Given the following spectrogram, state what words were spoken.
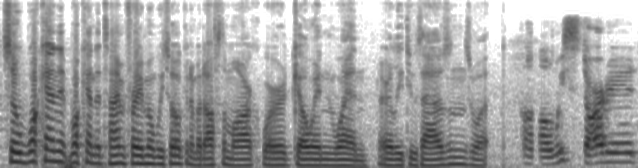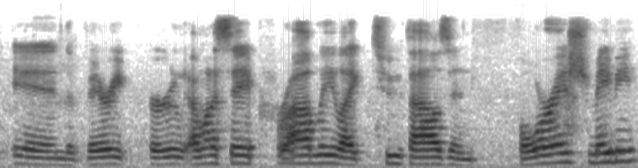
so what kind of what kind of time frame are we talking about? Off the mark, we're going when early two thousands. What? Um, we started in the very early. I want to say probably like 2004 ish, maybe.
